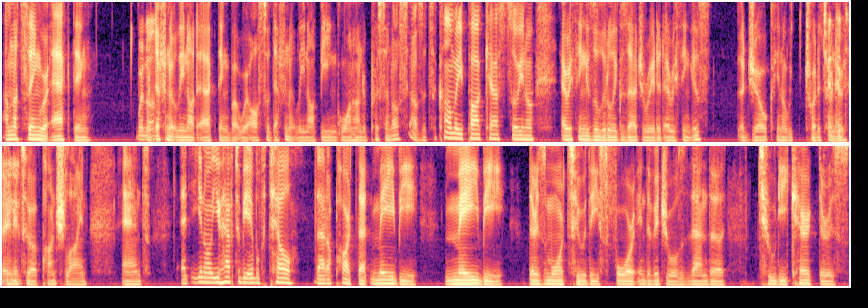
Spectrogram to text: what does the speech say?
I'm not saying we're acting. We're We're definitely not acting, but we're also definitely not being 100% ourselves. It's a comedy podcast, so you know everything is a little exaggerated. Everything is a joke. You know, we try to turn everything into a punchline, and, and you know you have to be able to tell that apart. That maybe, maybe there's more to these four individuals than the 2D characters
